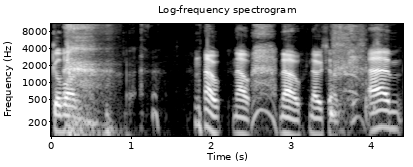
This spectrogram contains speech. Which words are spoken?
Come on. no, no, no, no chance. Um,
